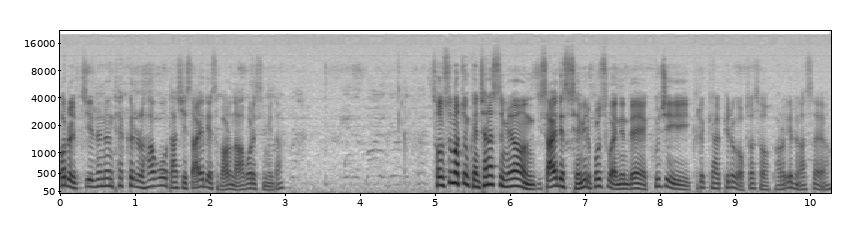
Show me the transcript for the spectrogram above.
허를 찌르는 태클을 하고 다시 사이드에서 바로 나와버렸습니다. 선수만 좀 괜찮았으면 사이드에서 재미를 볼 수가 있는데 굳이 그렇게 할 필요가 없어서 바로 일어났어요.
